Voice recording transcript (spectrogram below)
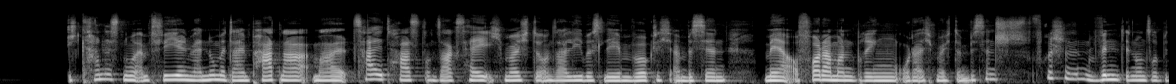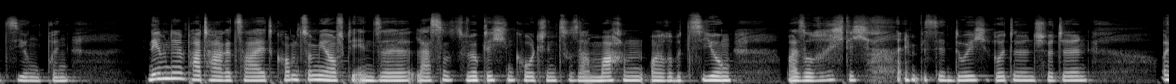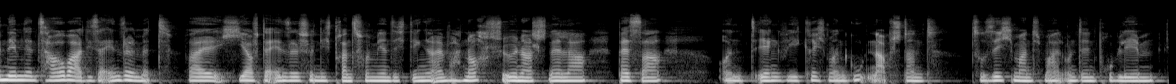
ich kann es nur empfehlen, wenn du mit deinem Partner mal Zeit hast und sagst, hey, ich möchte unser Liebesleben wirklich ein bisschen mehr auf Vordermann bringen oder ich möchte ein bisschen frischen Wind in unsere Beziehung bringen. Nimm dir ein paar Tage Zeit, komm zu mir auf die Insel, lass uns wirklich ein Coaching zusammen machen, eure Beziehung mal so richtig ein bisschen durchrütteln, schütteln und nimm den Zauber dieser Insel mit, weil hier auf der Insel, finde ich, transformieren sich Dinge einfach noch schöner, schneller, besser. Und irgendwie kriegt man einen guten Abstand zu sich manchmal und den Problemen.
